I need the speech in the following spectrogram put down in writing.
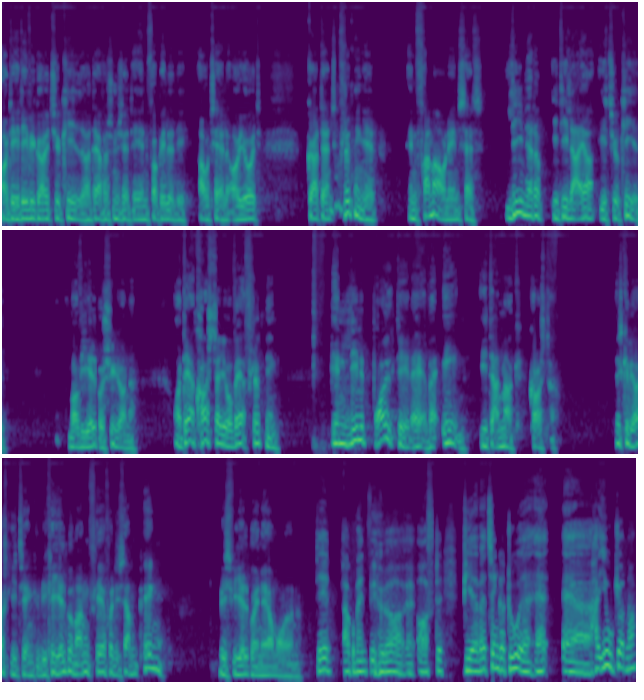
Og det er det, vi gør i Tyrkiet, og derfor synes jeg, det er en forbilledelig aftale. Og i øvrigt gør Dansk Flygtningehjælp en fremragende indsats lige netop i de lejre i Tyrkiet, hvor vi hjælper syrerne. Og der koster jo hver flygtning en lille brøkdel af, hvad en i Danmark koster. Det skal vi også lige tænke. Vi kan hjælpe mange flere for de samme penge, hvis vi hjælper i nærområderne. Det er et argument, vi hører øh, ofte. Pia, hvad tænker du? Er, er, er, har EU gjort nok?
